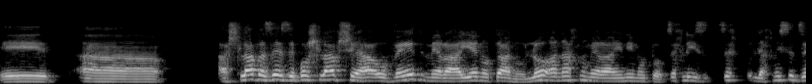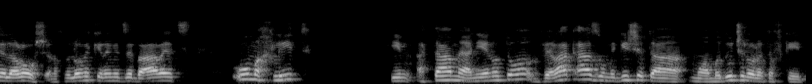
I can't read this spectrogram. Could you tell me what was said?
אה, השלב הזה זה בו שלב שהעובד מראיין אותנו, לא אנחנו מראיינים אותו, צריך, להז... צריך להכניס את זה לראש, אנחנו לא מכירים את זה בארץ, הוא מחליט אם אתה מעניין אותו, ורק אז הוא מגיש את המועמדות שלו לתפקיד.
